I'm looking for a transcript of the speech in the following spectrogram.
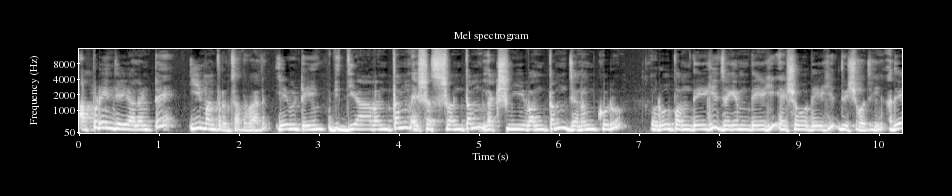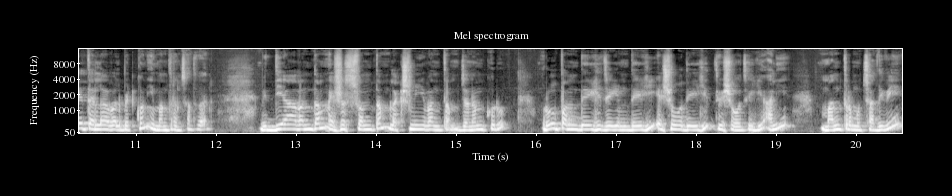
అప్పుడు ఏం చేయాలంటే ఈ మంత్రం చదవాలి. ఏమిటి? విద్యావంతం యశస్వంతం లక్ష్మీవంతం జనం కురు. రూపం దేహి జయం దేహి యశోదేహి ద్విషోదేహి అదే తెల్లవాళ్ళు పెట్టుకొని ఈ మంత్రం చదవాలి. విద్యావంతం యశస్వంతం లక్ష్మీవంతం జనం కురు. రూపం దేహి జయం దేహి యశోదేహి ద్విషోదేహి అని మంత్రము చదివి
